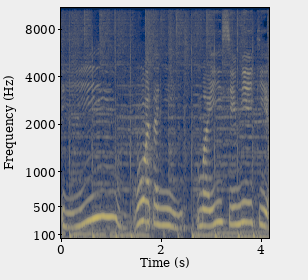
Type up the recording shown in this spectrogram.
И вот они, мои семейки.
